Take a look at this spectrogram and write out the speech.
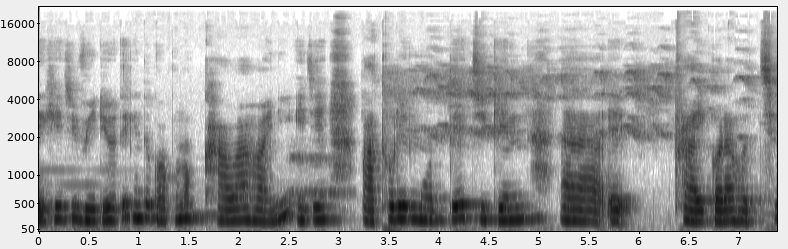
দেখেছি ভিডিওতে কিন্তু কখনো খাওয়া হয়নি। এই যে পাথরের মধ্যে চিকেন ফ্রাই করা হচ্ছে,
